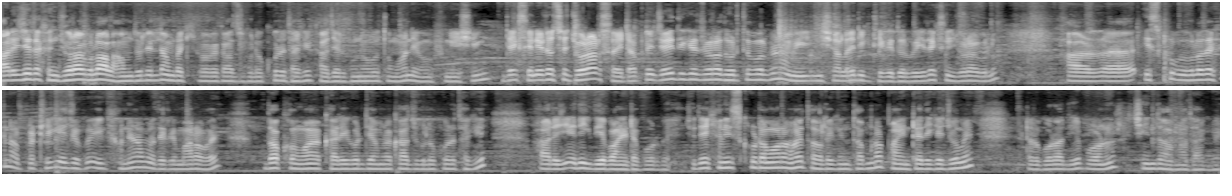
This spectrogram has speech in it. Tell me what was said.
আর এই যে দেখেন জোড়াগুলো, আলহামদুলিল্লাহ আমরা কীভাবে কাজগুলো করে থাকি, কাজের গুণগত মান এবং ফিনিশিং দেখছেন, এটা হচ্ছে জোড়ার সাইড আপনি যেই দিকে জোড়া ধরতে বলবেন, আমি ইনশাল্লাহ এই দিক থেকে ধরবো। এই দেখছেন জোড়াগুলো। আর স্ক্রুগুলো দেখেন, আপনার ঠিক এই যে এইখানে আমাদেরকে মারা হয়। দক্ষ কারিগর দিয়ে আমরা কাজগুলো করে থাকি। আর এই এদিক দিয়ে পানিটা পড়বে। যদি এখানে স্ক্রুটা মারা হয়, তাহলে কিন্তু আপনার পানিটা এদিকে জমে, এটার গোড়া দিয়ে পড়ানোর চিন্তা ভাবনা থাকবে।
